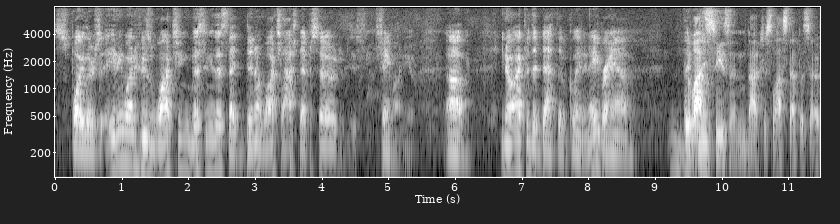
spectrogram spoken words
Spoilers. Anyone who's watching, listening to this that didn't watch last episode, shame on you. Um, you know, after the death of Glenn and Abraham, the, the last group- season, not just last episode.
